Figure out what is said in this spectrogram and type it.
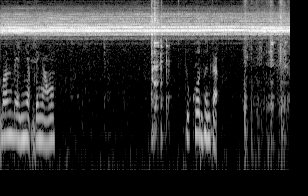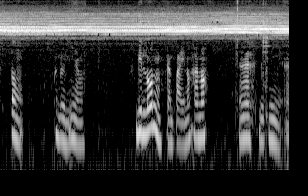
เบิ่งได้เงียบได้เงา ทุกคนเพิ่นกะ ต้องคนอื่นอีหยังดินล้นกันไปเนาะค่ะเนาะอะยุคนี้อะ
